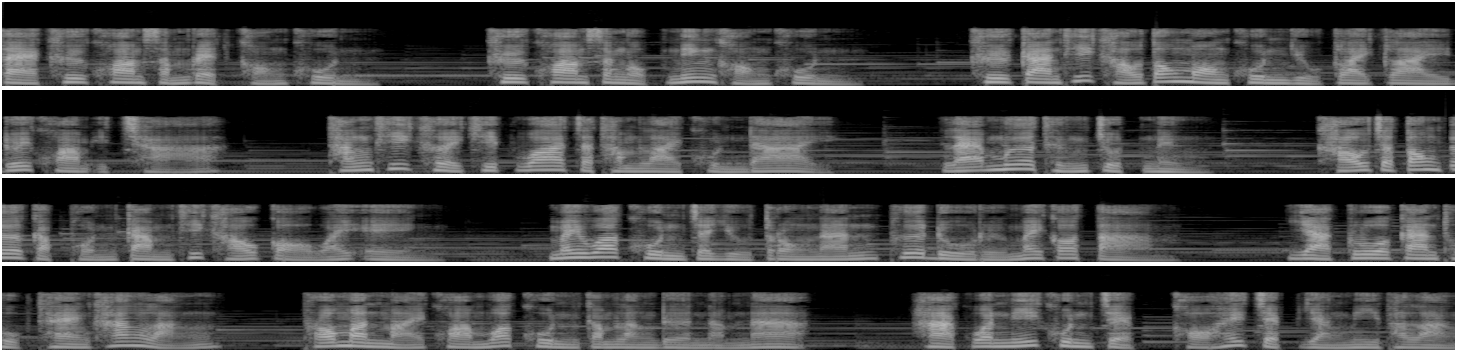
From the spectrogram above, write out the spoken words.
แต่คือความสำเร็จของคุณ คือความสงบนิ่งของคุณ คือการที่เขาต้องมองคุณอยู่ไกลๆด้วยความอิจฉา ทั้งที่เคยคิดว่าจะทำลายคุณได้ และเมื่อถึงจุดหนึ่ง เขาจะต้องเจอกับผลกรรมที่เขาก่อไว้เอง ไม่ว่าคุณจะอยู่ตรงนั้นเพื่อดูหรือไม่ก็ตาม อย่ากลัวการถูกแทงข้างหลัง เพราะมันหมายความว่าคุณกำลังเดินนำหน้า หากวันนี้คุณเจ็บขอให้เจ็บอย่างมีพลัง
